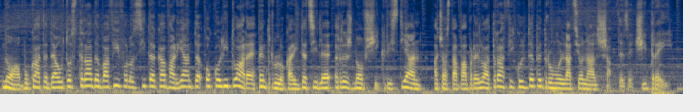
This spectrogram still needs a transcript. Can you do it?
Noua bucată de autostradă va fi folosită ca variantă ocolitoare pentru localitățile Râșnov și Cristian. Aceasta va prelua traficul de pe drumul național 73.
